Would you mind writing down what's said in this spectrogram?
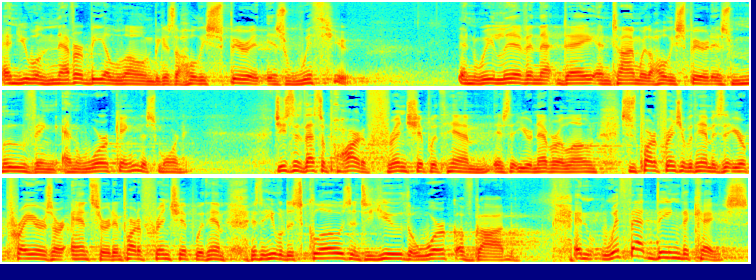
and you will never be alone because the Holy Spirit is with you. And we live in that day and time where the Holy Spirit is moving and working this morning. Jesus says that's a part of friendship with Him is that you're never alone. He says part of friendship with Him is that your prayers are answered, and part of friendship with Him is that He will disclose unto you the work of God. And with that being the case,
